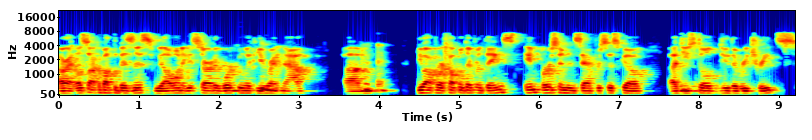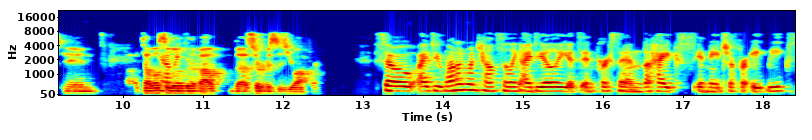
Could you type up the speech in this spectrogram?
All right, let's talk about the business. We all want to get started working with you right now. Um, you offer a couple different things in person in San Francisco. Uh, do you mm-hmm. still do the retreats? And uh, tell us yeah, a little bit about the services you offer. So I do one-on-one counseling. Ideally, it's in person, the hikes in nature for eight weeks.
